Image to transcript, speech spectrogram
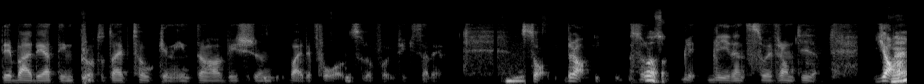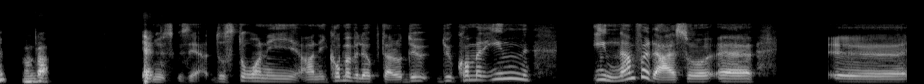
det är bara det att din prototype token inte har vision by default, så då får vi fixa det. Så, bra. Så så. bli, blir det inte så i framtiden. Ja, Nej, men bra. Ja. nu ska vi se. Då står ni, ja ni kommer väl upp där och du, du kommer in innanför där så eh, eh,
